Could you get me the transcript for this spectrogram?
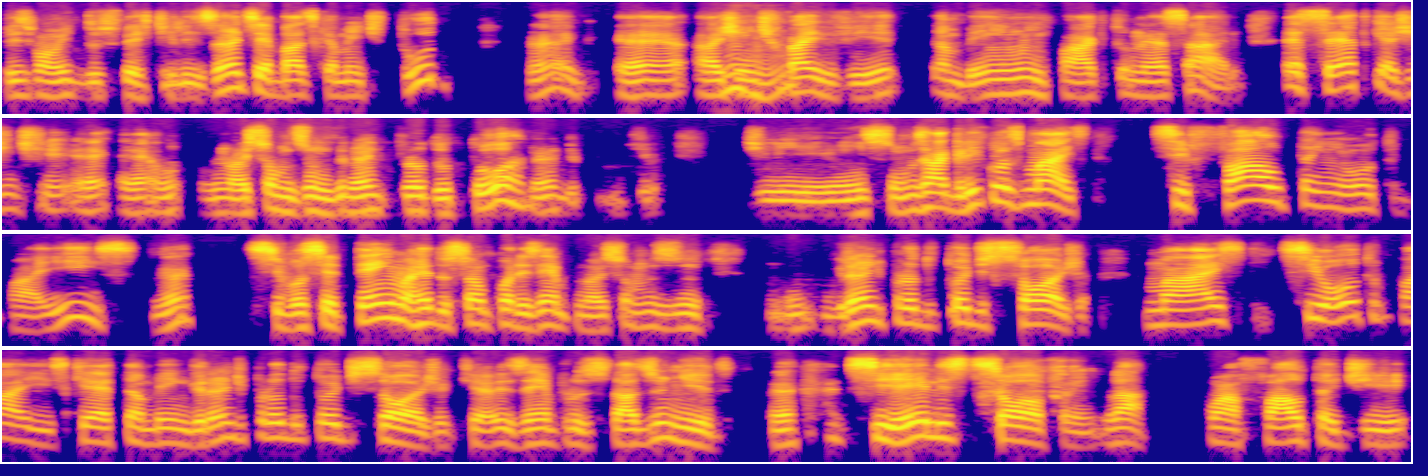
principalmente dos fertilizantes, é basicamente tudo, né, é, a uhum. gente vai ver também um impacto nessa área. É certo que a gente, é, é, nós somos um grande produtor né, de, de, de, insumos agrícolas, mas se falta em outro país, né, se você tem uma redução, por exemplo, nós somos um, um grande produtor de soja, mas se outro país que é também grande produtor de soja, que é o exemplo dos Estados Unidos, né, se eles sofrem lá com a falta de,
